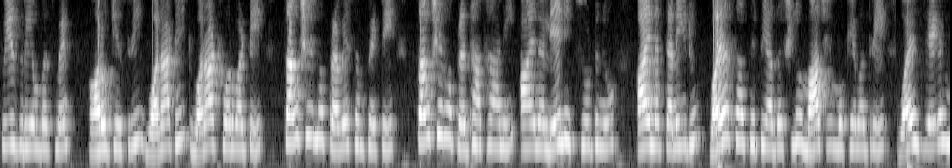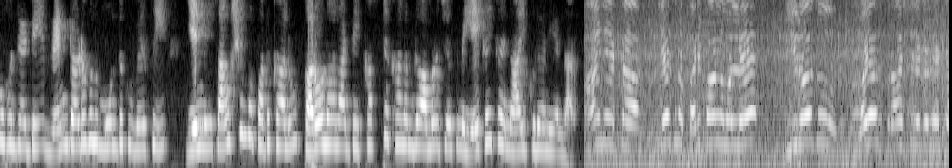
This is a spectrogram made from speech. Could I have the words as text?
fee reimbursement Aarogyasri one nought eight one nought four వంటి సంక్షేమ ప్రవేశం పెట్టి సంక్షేమ ప్రదాత అని ఆయన లేని చోటును ఆయన తనయుడు వైఎస్ఆర్సీపీ అధ్యక్షులు మాజీ ముఖ్యమంత్రి వైఎస్ జగన్మోహన్ రెడ్డి రెండు అడుగులు ముందుకు వేసి ఎన్నో సంక్షేమ పథకాలు కరోనా లాంటి కష్టకాలంలో అమలు చేసిన ఏకైక నాయకుడు అని అన్నారు. ఆయన యొక్క చేసిన పరిపాలన వల్లే ఈరోజు వైఎస్ రాజశేఖర్ యొక్క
